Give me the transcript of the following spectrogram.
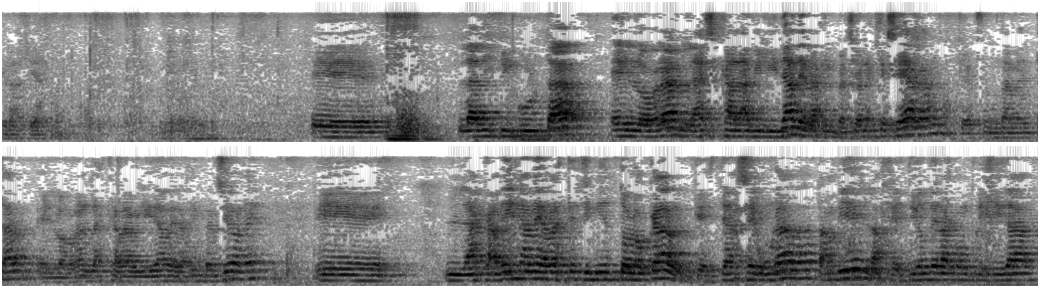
Gracias. Eh, la dificultad en lograr la escalabilidad de las inversiones que se hagan, que es fundamental, en lograr la escalabilidad de las inversiones, eh, la cadena de abastecimiento local que esté asegurada también, la gestión de la complejidad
